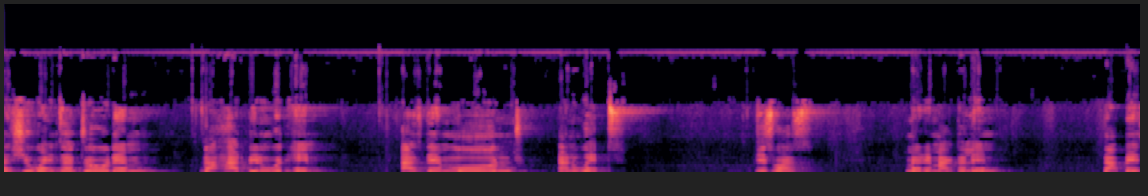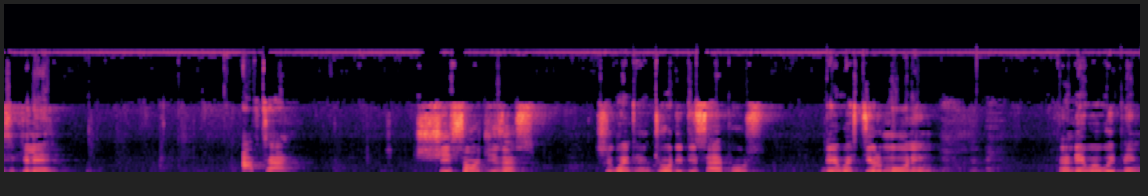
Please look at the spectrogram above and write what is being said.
And she went and told them that had been with him as they mourned and wept. This was Mary Magdalene, that basically, after she saw Jesus, she went and told the disciples. They were still mourning and they were weeping.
